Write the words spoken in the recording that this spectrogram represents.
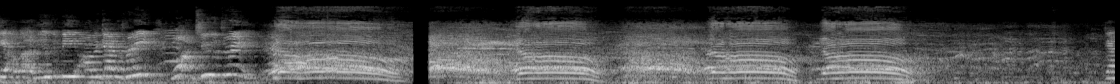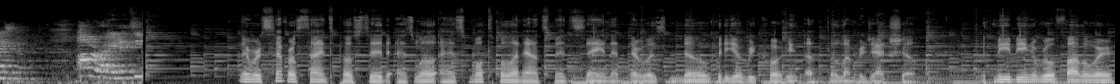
Let's yell loud. You can be on the count of three. One, two, three. Yo! Yo! Yo! Yo! Gotcha. All right. It's There were several signs posted as well as multiple announcements saying that there was no video recording of the Lumberjack Show. With me being a rule follower,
